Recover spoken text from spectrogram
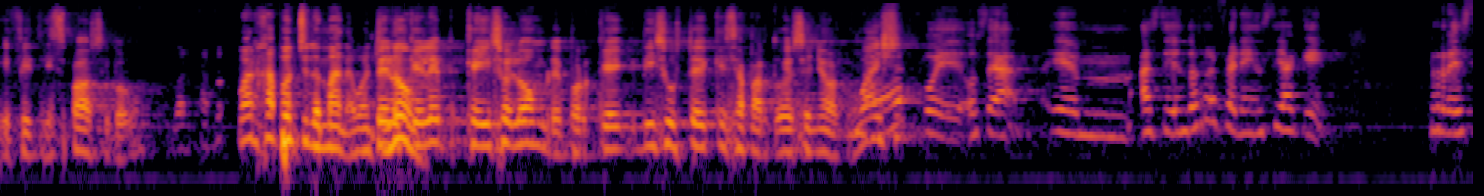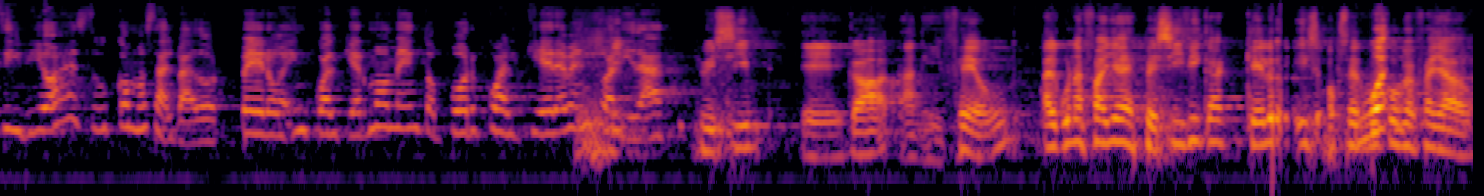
if it is possible. What happened to the man? I want to Pero know. ¿qué, le, qué hizo el hombre? ¿Por qué dice usted que se apartó del Señor? Why no, pues, o sea, em, haciendo referencia a que recibió a Jesús como Salvador, pero en cualquier momento, por cualquier eventualidad, He received eh, God and he failed. ¿Alguna falla específica que él hizo- observó What- como fallado?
